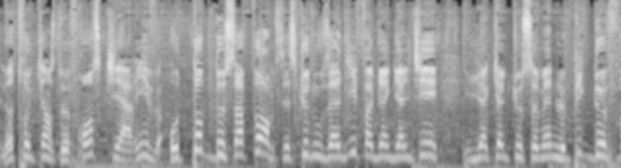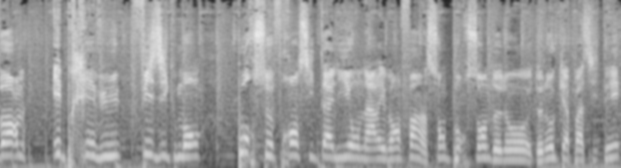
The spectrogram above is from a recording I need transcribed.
Et notre 15 de France qui arrive au top de sa forme. C'est ce que nous a dit Fabien Galtier il y a quelques semaines. Le pic de forme est prévu physiquement pour ce France-Italie. On arrive enfin à 100% de nos, de nos capacités.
